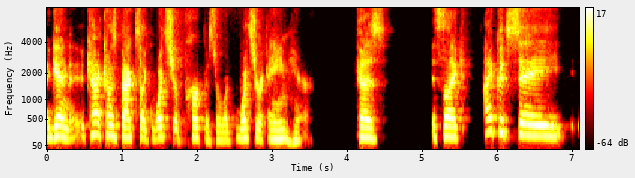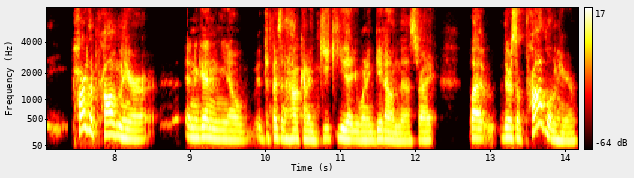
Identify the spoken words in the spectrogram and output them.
again it kind of comes back to like what's your purpose or like what's your aim here because it's like i could say part of the problem here and again you know it depends on how kind of geeky that you want to get on this right but there's a problem here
